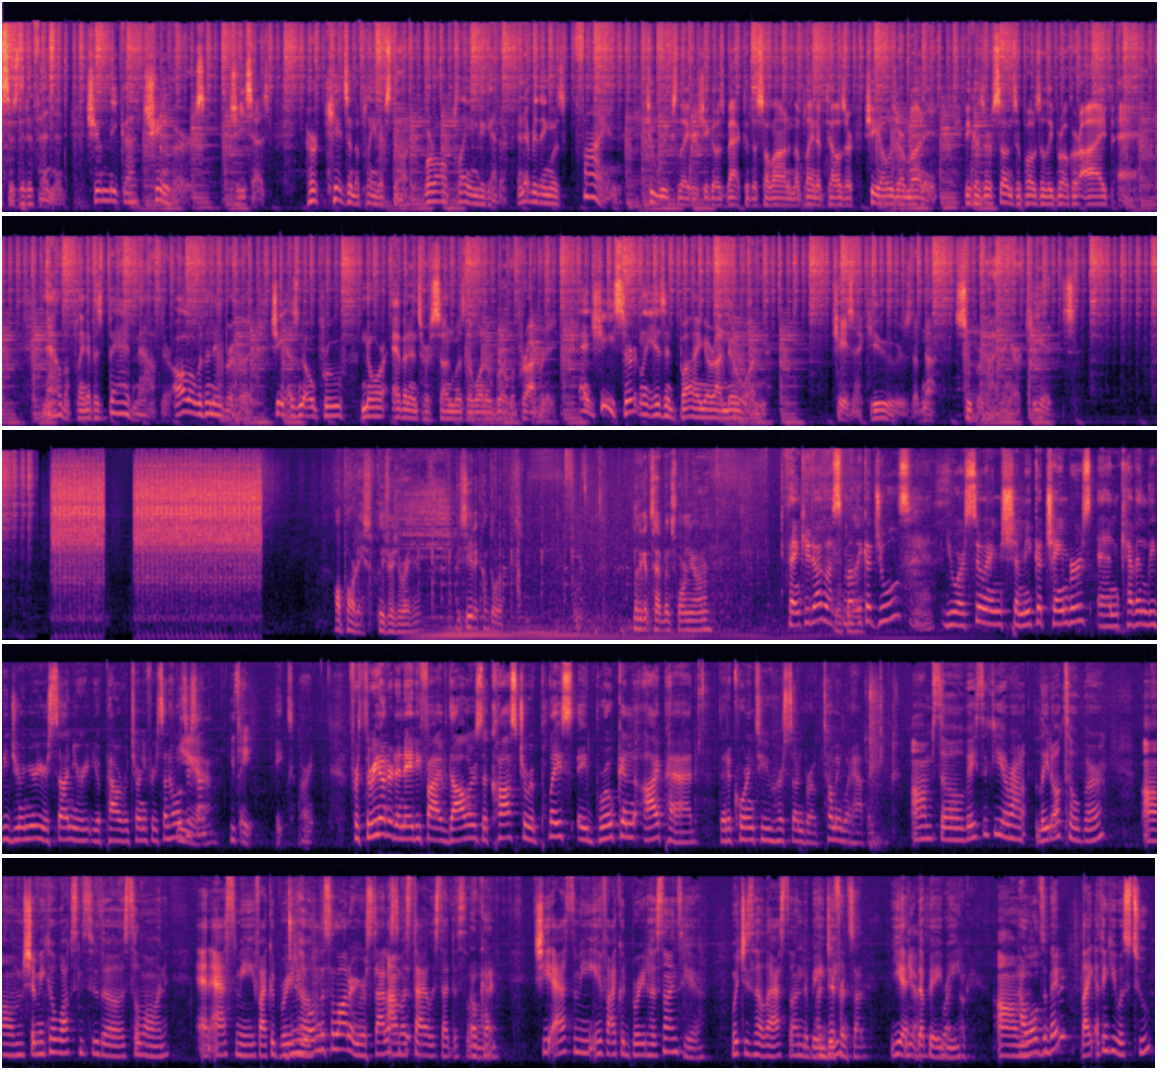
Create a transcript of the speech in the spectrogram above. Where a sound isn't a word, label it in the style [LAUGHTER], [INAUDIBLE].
This is the defendant, Shamika Chambers. She says her kids and the plaintiff's daughter were all playing together and everything was fine. Two weeks later, she goes back to the salon and the plaintiff tells her she owes her money because her son supposedly broke her iPad. Now the plaintiff has badmouthed her all over the neighborhood. She has no proof nor evidence her son was the one who broke her property. And she certainly isn't buying her a new one. She's accused of not supervising her kids. All parties, please raise your right hand. Be seated. Come to order, please. Litigants have been sworn, Your Honor. Thank you, Douglas. Malika Jules? Yes. You are suing Shamika Chambers and Kevin Levy Jr., your son. Your, you have power of attorney for your son. How old is your yeah, son? he's eight. Eight. All right. For $385, the cost to replace a broken iPad that, according to you, her son broke. Tell me what happened. Um, so basically, around late October, um, Shamika walks into the salon and asked me if I could braid Do you her. own the salon or you're a stylist? I'm a stylist at the salon. Okay. She asked me if I could braid her son's hair, which is her last son, the baby. A different son. Yeah, Yes. the baby. Right. Okay. Um, how old's the baby? Like I think he was two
